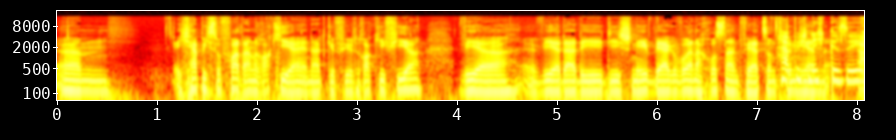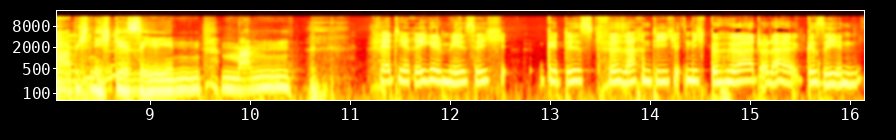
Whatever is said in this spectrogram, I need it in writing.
ähm, ich habe mich sofort an Rocky erinnert gefühlt, Rocky 4, wie er, wie er da die, die Schneeberge, wo er nach Russland fährt zum hab Trainieren. Habe ich nicht gesehen. Habe ich nicht gesehen, Mann. Ich werde hier regelmäßig gedisst für Sachen, die ich nicht gehört oder gesehen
